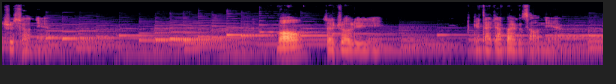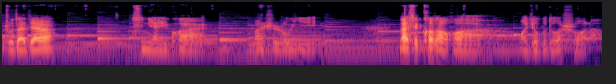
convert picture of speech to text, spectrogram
是小年，猫在这里给大家拜个早年，祝大家新年愉快，万事如意。那些客套话我就不多说了。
